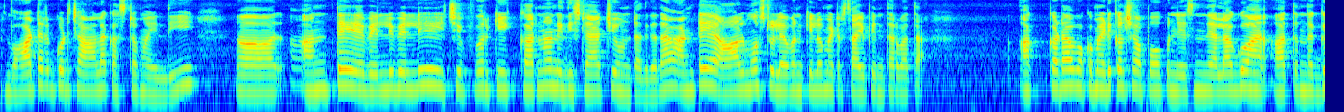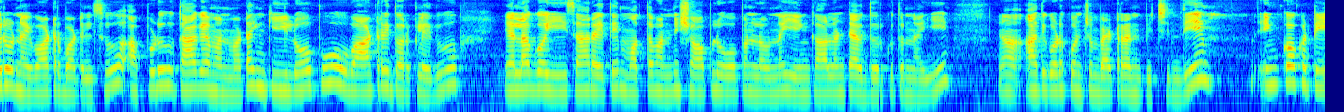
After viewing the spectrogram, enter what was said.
వాటర్కి కూడా చాలా కష్టమైంది. అంతే వెళ్ళి వెళ్ళి చివరికి కర్ణానిధి స్టాచ్యూ ఉంటుంది కదా అంటే ఆల్మోస్ట్ లెవెన్ కిలోమీటర్స్ అయిపోయిన తర్వాత అక్కడ ఒక మెడికల్ షాప్ ఓపెన్ చేసింది. ఎలాగో అతని దగ్గర ఉన్నాయి వాటర్ బాటిల్స్. అప్పుడు తాగామన్నమాట. ఇంక ఈలోపు వాటరే దొరకలేదు. ఎలాగో ఈసారి అయితే మొత్తం అన్ని షాపులు ఓపెన్లో ఉన్నాయి. ఏం కావాలంటే అవి దొరుకుతున్నాయి. అది కూడా కొంచెం బెటర్ అనిపించింది. ఇంకొకటి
